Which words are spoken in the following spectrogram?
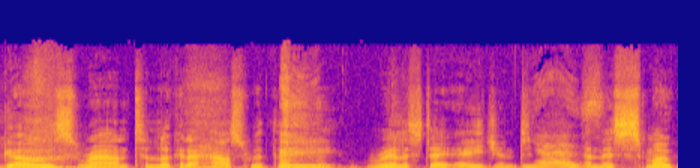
goes round to look at a house with the real estate agent. Yes. And there's smoke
